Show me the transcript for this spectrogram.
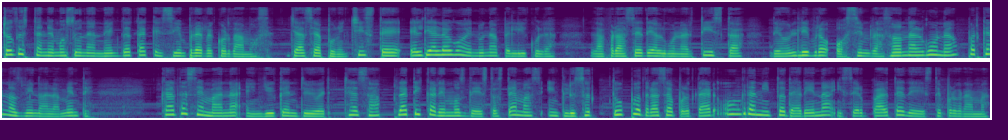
Todos tenemos una anécdota que siempre recordamos, ya sea por un chiste, el diálogo en una película, la frase de algún artista, de un libro o sin razón alguna porque nos vino a la mente. Cada semana en You Can Do It Tessa platicaremos de estos temas, incluso tú podrás aportar un granito de arena y ser parte de este programa.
